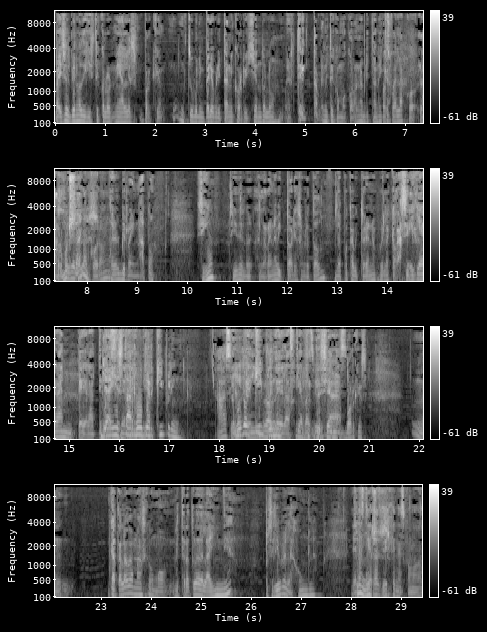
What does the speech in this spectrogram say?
países, bien lo dijiste, coloniales, porque tuvo el imperio británico rigiéndolo estrictamente como colonia británica Pues fue la, co- la por muchos la años. corona. Era el virreinato. Sí, sí, de la, de la reina Victoria sobre todo. La época victoriana fue la clásica. Ella era emperatriz. y ahí está Rudyard India. Kipling. Ah, sí, Rudyard el libro Kipling, de las tierras decía. Borges, cataloga más como literatura de la India, pues el libro de la jungla. De las muchos. tierras vírgenes, como...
